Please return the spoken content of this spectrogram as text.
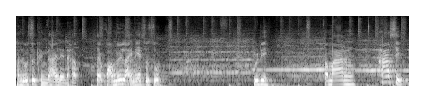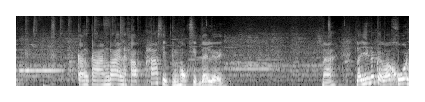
มันรู้สึกถึงได้เลยนะครับ แต่ความลื่นไหลเนี่ยสุดๆ ดูดิ ประมาณ 50 กลางๆได้นะครับ 50ถึง60 ได้เลยนะ แล้วยิ่งถ้าเกิดว่าคุณ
